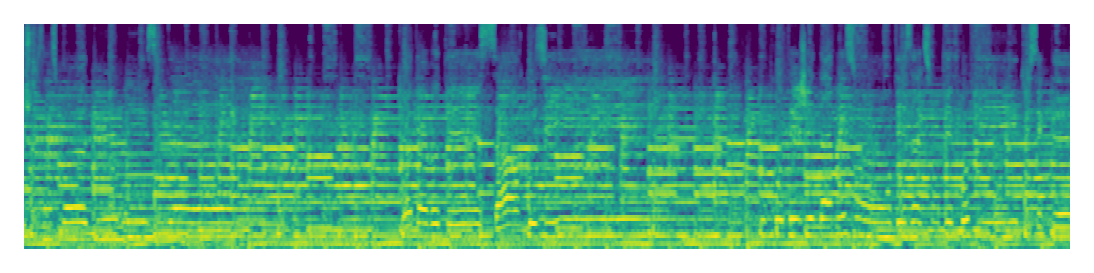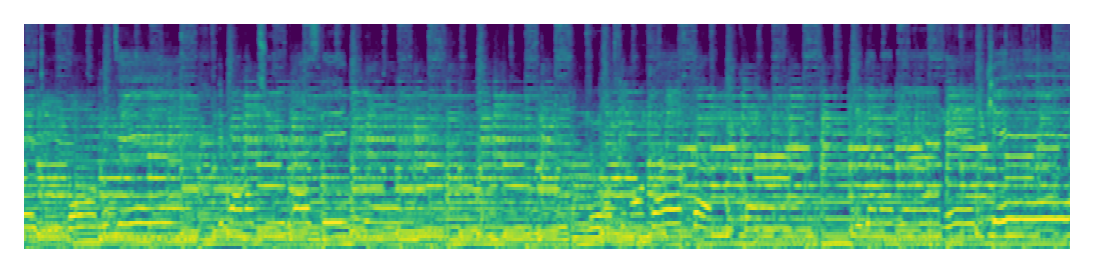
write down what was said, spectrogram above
Juste un spot publicitaire. Toi t'as voté Sarkozy protéger ta maison, tes actions, tes profits Tu sais que t'es du bon côté et pendant que tu brasses des millions, nous on trime encore comme des cons, des gamins bien éduqués.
